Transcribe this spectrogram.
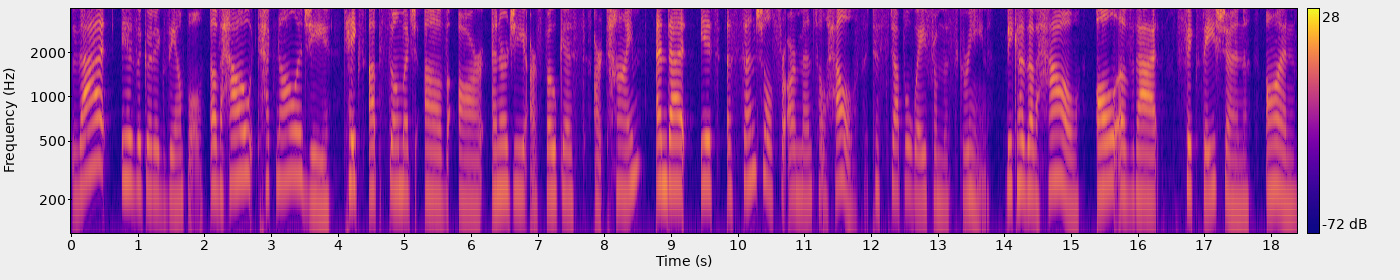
that is a good example of how technology takes up so much of our energy, our focus, our time, and that it's essential for our mental health to step away from the screen because of how all of that fixation on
